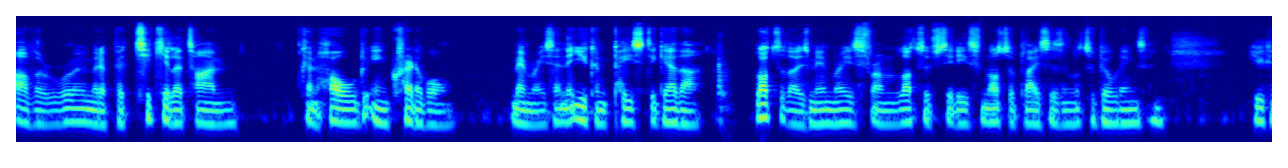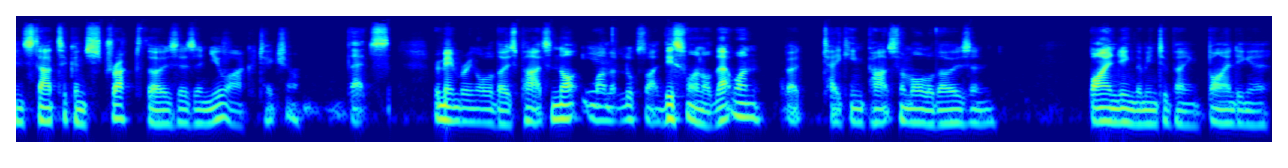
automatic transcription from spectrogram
of a room at a particular time can hold incredible memories and that you can piece together lots of those memories from lots of cities, from lots of places and lots of buildings. And you can start to construct those as a new architecture. That's remembering all of those parts, not Yeah. one that looks like this one or that one, but taking parts from all of those and binding them into being, binding a,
